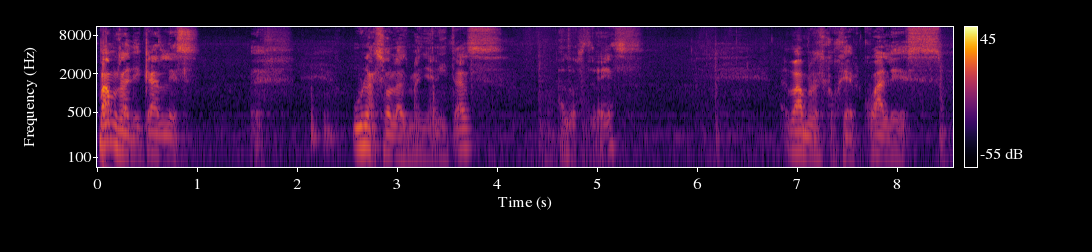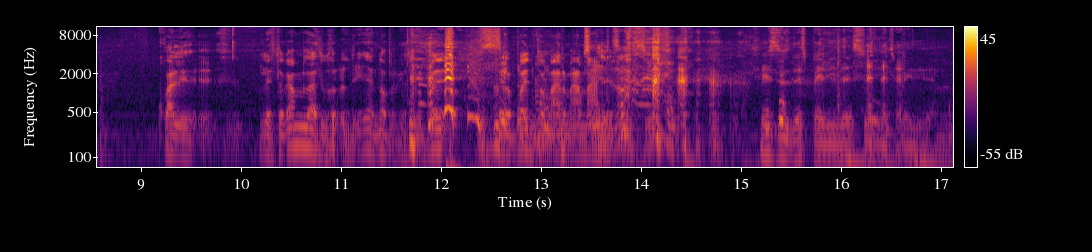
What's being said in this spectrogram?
vamos a dedicarles unas solas mañanitas a los tres. Vamos a escoger cuáles. cuáles les tocamos las golondrinas, no, porque se lo, puede- se lo pueden tomar mamá, Sí, ¿no? sí, sí. Sí, eso es despedida, eso es despedida, ¿no?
